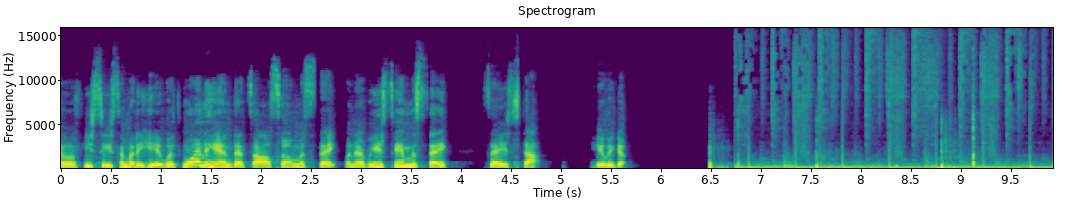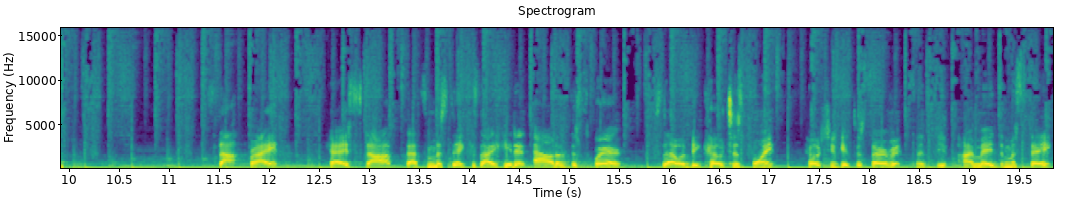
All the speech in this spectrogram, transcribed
So if you see somebody hit with one hand, that's also a mistake. Whenever you see a mistake, say stop. Here we go. Stop, right? Okay, stop. That's a mistake because I hit it out of the square. So that would be coach's point. Coach, you get to serve it since you, I made the mistake.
